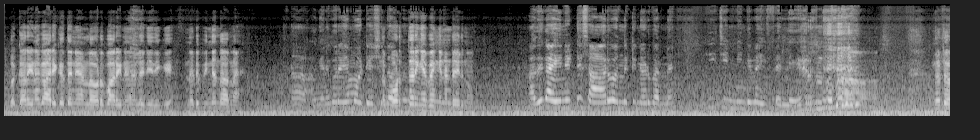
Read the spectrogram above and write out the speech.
ഇപ്പൊക്കെ അറിയണ കാര്യമൊക്കെ തന്നെയാണല്ലോ അവിടെ പറയുന്ന രീതിക്ക്. എന്നിട്ട് പിന്നെന്താ പറഞ്ഞേ? പുറത്തിറങ്ങിയപ്പോ എങ്ങനെ ഉണ്ടായിരുന്നു? അത് കഴിഞ്ഞിട്ട് സാറ് വന്നിട്ട് എന്നോട് പറഞ്ഞേ ഈ ജിമ്മിന്റെ വൈഫല്ലേ. എന്നിട്ടോ?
